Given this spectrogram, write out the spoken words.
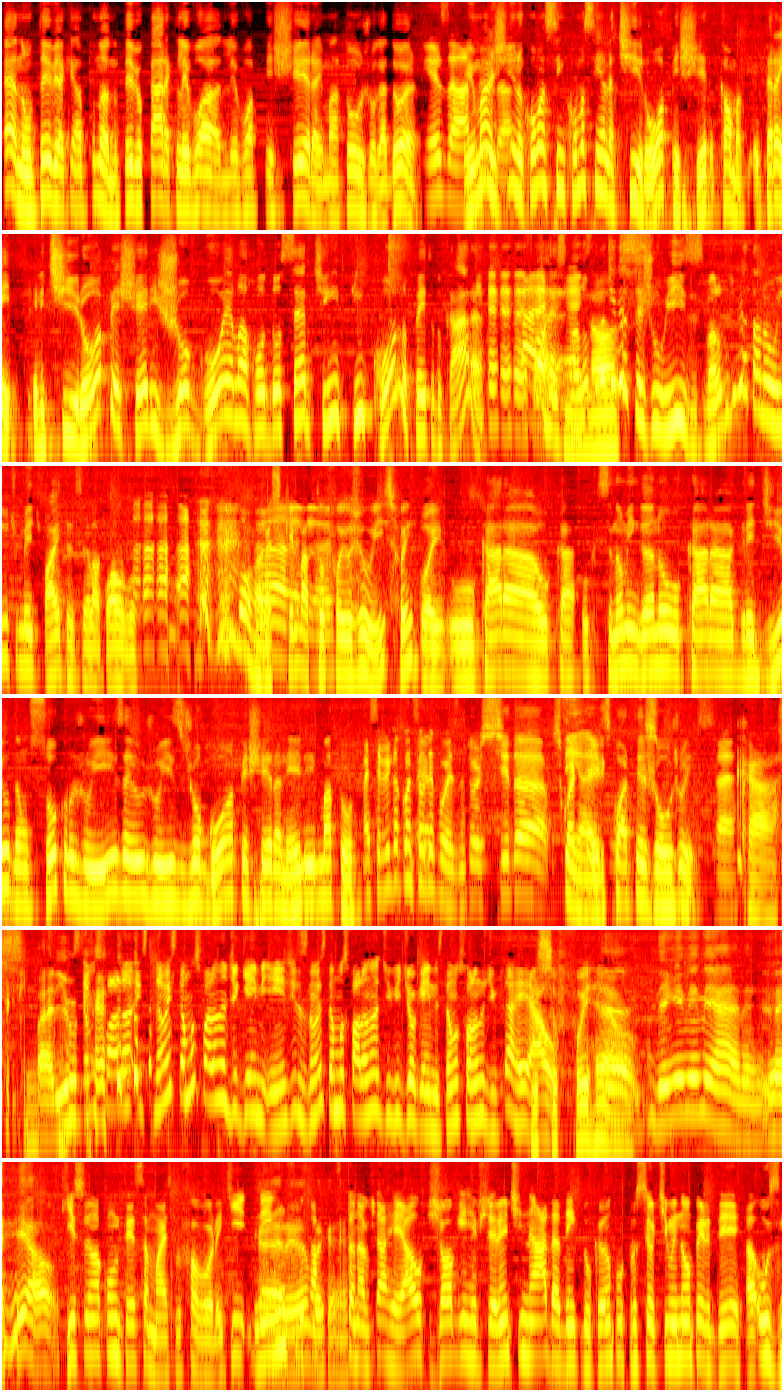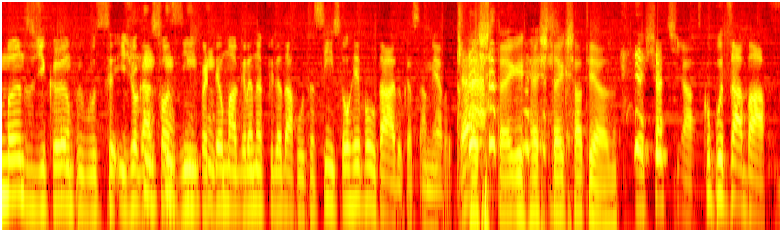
é, não teve aquela, não, não teve o cara que levou a, levou a peixeira e matou o jogador? Exato. Eu imagino, exato. como assim? Como assim ela tirou a peixeira? Calma, peraí. Ele tirou a peixeira e jogou, ela rodou certinho e fincou no peito do cara? Porra, esse é, maluco não devia ser juiz, esse maluco devia estar no Ultimate Fighter, sei lá qual. Porra, Mas quem matou foi o juiz, foi? Foi. O cara, o ca... o- se não me engano, o cara agrediu, deu um soco no juiz, aí o juiz jogou uma peixeira nele e matou. Mas você viu o que aconteceu depois, né? Torcida Sim, aí ele esquartejou o juiz. É. Cacete. Pariu, Estamos falando, não estamos falando de game engines, não estamos falando de videogame, estamos falando de vida real. Isso foi real. É, nem MMA, né? É real. Que isso não aconteça mais, por favor. E que nenhum filho da cara. puta na vida real jogue refrigerante e nada dentro do campo pro seu time não perder ah, os mandos de campo e, você, e jogar sozinho e perder uma grana filha da puta. Sim, estou revoltado com essa merda. Hashtag, hashtag chateado. É chateado. Desculpa o desabafo.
